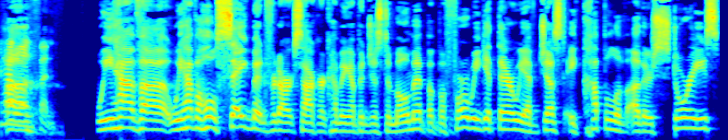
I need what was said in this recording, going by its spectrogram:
Had a lot Uh, of fun. We have uh we have a whole segment for Dark Sakura coming up in just a moment, but before we get there, we have just a couple of other stories.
